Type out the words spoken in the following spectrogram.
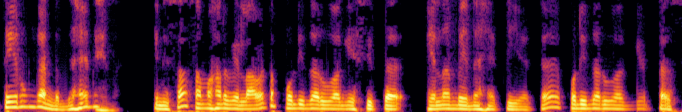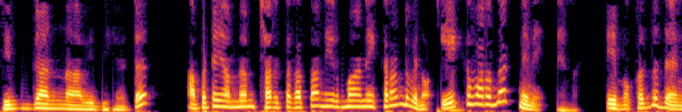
තේරුම් ගන්න බැහැනේ. ඒ නිසා සමහර වෙලාවට පොඩි දරුවගේ සිත පෙළඹෙන හැටියට පොඩි දරුවගේට සිත් ගන්නා විදිහට අපිට යම් යම් චරිත කතා නිර්මාණය කරන්න වෙනවා. ඒක වරදක් නෙමෙයි. ඒ මොකද දැන්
